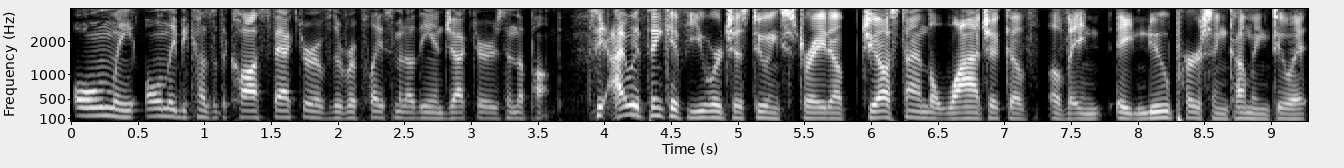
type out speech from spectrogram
only only because of the cost factor of the replacement of the injectors and the pump. See, I would think if you were just doing straight up, just on the logic of of a a new person coming to it.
